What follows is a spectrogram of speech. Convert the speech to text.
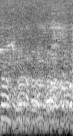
Ha ha ha ha!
